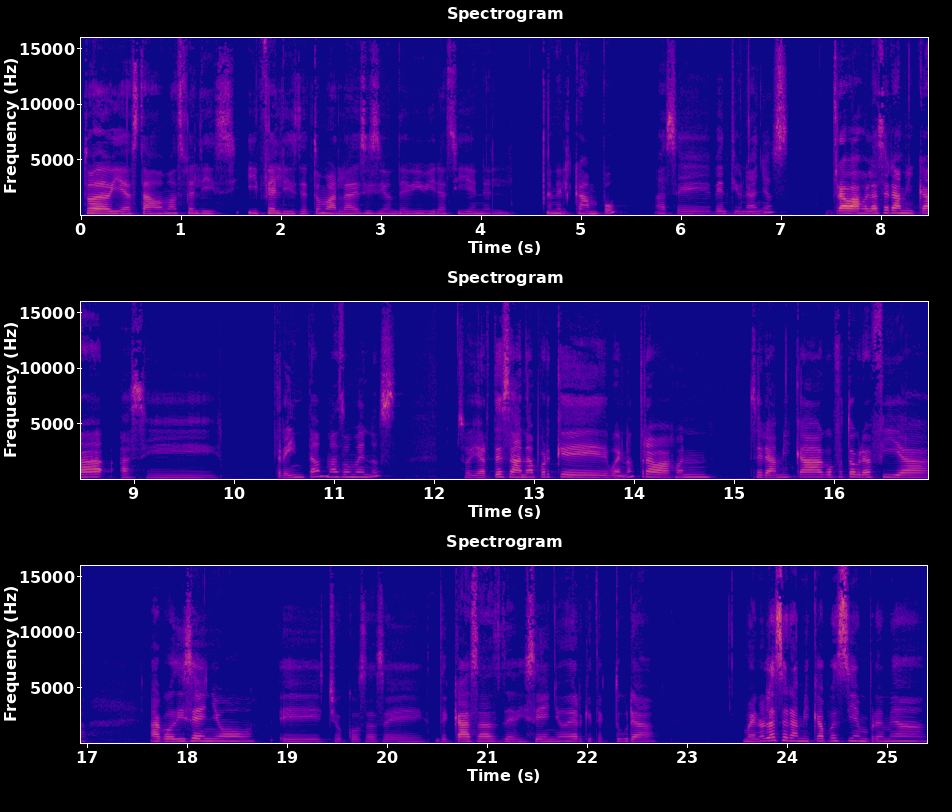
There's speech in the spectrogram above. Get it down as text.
todavía he estado más feliz y feliz de tomar la decisión de vivir así en el, en el campo hace 21 años. Trabajo la cerámica hace 30 más o menos. Soy artesana porque, bueno, trabajo en cerámica, hago fotografía, hago diseño, he hecho cosas de, casas, de diseño, de arquitectura. Bueno, la cerámica pues siempre me ha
